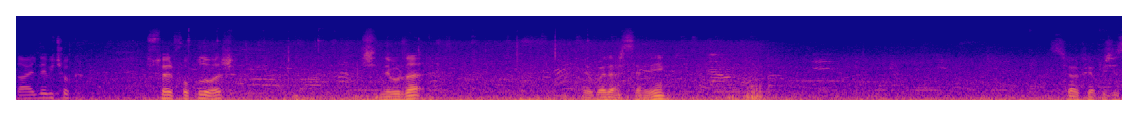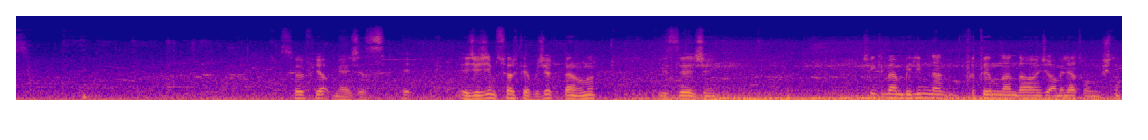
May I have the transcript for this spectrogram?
Sahilde birçok sörf okulu var. Şimdi burada yok ederseniz sörf yapacağız. Sörf yapmayacağız. E, Ececiğim sörf yapacak. Ben onu izleyeceğim. Çünkü ben belimden, fıtığımdan daha önce ameliyat olmuştum.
